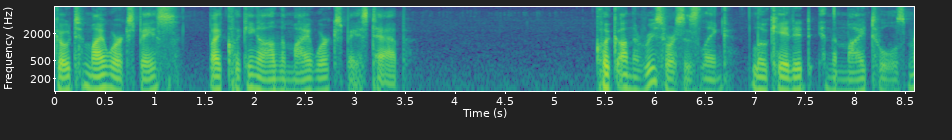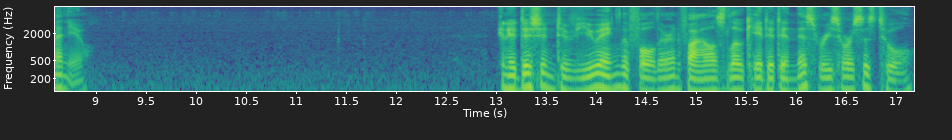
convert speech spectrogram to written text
Go to My Workspace by clicking on the My Workspace tab. Click on the Resources link located in the My Tools menu. In addition to viewing the folder and files located in this Resources tool,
